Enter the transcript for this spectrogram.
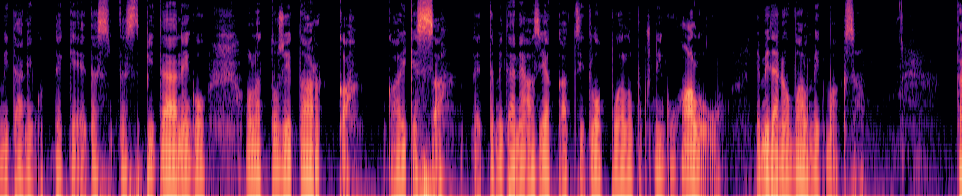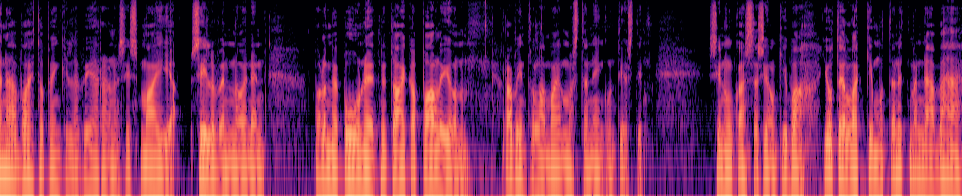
mitä niin kuin tekee. Tässä, tässä pitää niin kuin olla tosi tarkka kaikessa, että mitä ne asiakkaat sitten loppujen lopuksi niin kuin haluaa ja mitä ne on valmiit maksaa. Tänään vaihtopenkillä vieraana siis Maija Silvennoinen. Me olemme puhuneet nyt aika paljon ravintolamaailmasta, niin kuin tietysti sinun kanssasi on kiva jutellakin, mutta nyt mennään vähän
